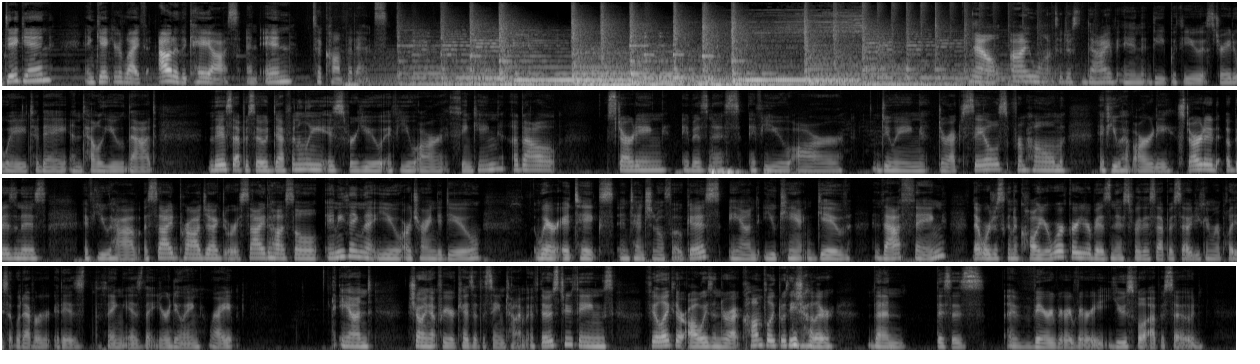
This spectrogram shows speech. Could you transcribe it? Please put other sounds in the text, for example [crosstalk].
dig in, and get your life out of the chaos and into confidence. Now, I want to just dive in deep with you straight away today and tell you that this episode definitely is for you if you are thinking about starting a business, if you are doing direct sales from home, if you have already started a business, if you have a side project or a side hustle, anything that you are trying to do where it takes intentional focus and you can't give that thing that we're just going to call your work or your business for this episode. You can replace it, whatever it is the thing is that you're doing, right? And showing up for your kids at the same time. If those two things feel like they're always in direct conflict with each other, then this is a very, very, very useful episode.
